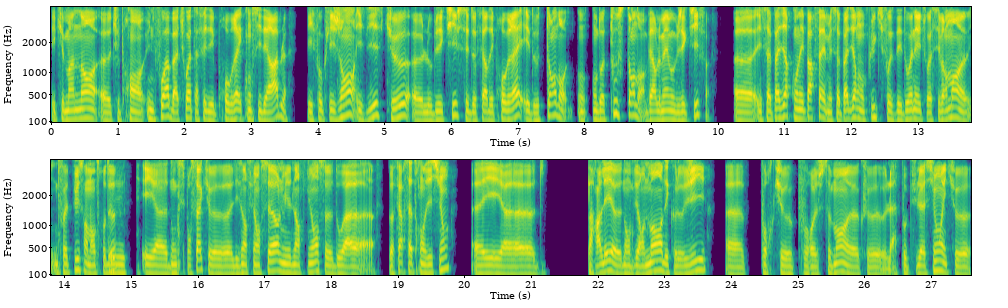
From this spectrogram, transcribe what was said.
et que maintenant euh, tu prends une fois, bah, tu vois, tu as fait des progrès considérables. Et il faut que les gens ils se disent que euh, l'objectif, c'est de faire des progrès et de tendre. On, on doit tous tendre vers le même objectif. Euh, et ça veut pas dire qu'on est parfait, mais ça veut pas dire non plus qu'il faut se dédouaner. Tu vois, c'est vraiment euh, une fois de plus un entre-deux. Hmm. Et euh, donc c'est pour ça que les influenceurs, le milieu de l'influence euh, doit, doit faire sa transition euh, et euh, parler euh, d'environnement, d'écologie, euh, pour que pour justement euh, que la population et que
